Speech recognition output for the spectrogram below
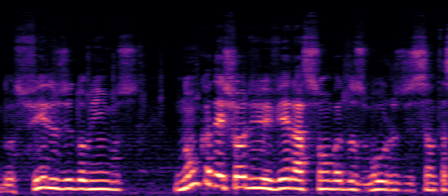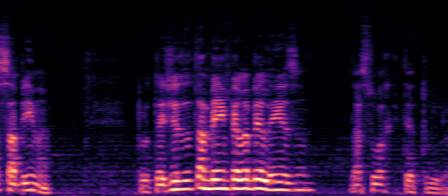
dos filhos de Domingos nunca deixou de viver à sombra dos muros de Santa Sabina, protegida também pela beleza da sua arquitetura.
